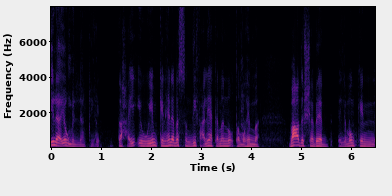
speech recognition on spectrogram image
إلى يوم القيامة. ده حقيقي ويمكن هنا بس نضيف عليها كمان نقطة مهمة. بعض الشباب اللي ممكن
